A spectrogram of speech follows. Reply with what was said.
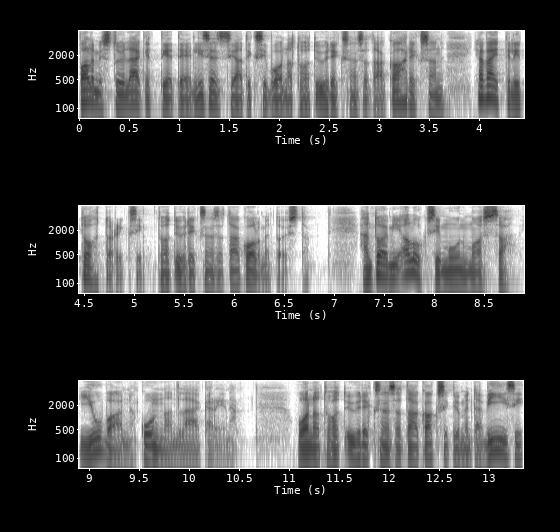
valmistui lääketieteen lisenssiaatiksi vuonna 1908 ja väitteli tohtoriksi 1913. Hän toimi aluksi muun muassa Juvan kunnanlääkärinä. Vuonna 1925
